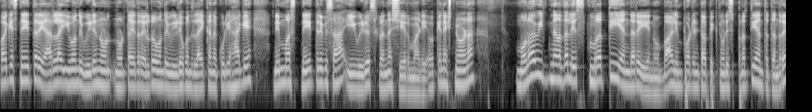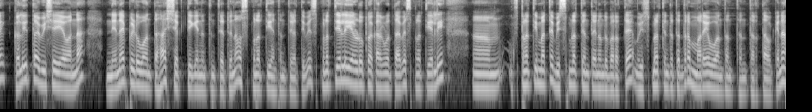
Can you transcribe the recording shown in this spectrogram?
ಹಾಗೆ ಸ್ನೇಹಿತರೆ, ಯಾರೆಲ್ಲ ಈ ಒಂದು ವಿಡಿಯೋ ನೋಡ್, ನೋಡ್ತಾ ಇದ್ದಾರೆ, ಎಲ್ಲರೂ ಒಂದು ವಿಡಿಯೋಗೊಂದು ಲೈಕನ್ನು ಕೊಡಿ. ಹಾಗೆ ನಿಮ್ಮ ಸ್ನೇಹಿತರಿಗೂ ಸಹ ಈ ವಿಡಿಯೋಸ್ಗಳನ್ನು ಶೇರ್ ಮಾಡಿ. ಓಕೆ, ನೆಕ್ಸ್ಟ್ ನೋಡೋಣ. ಮನೋವಿಜ್ಞಾನದಲ್ಲಿ ಸ್ಮೃತಿ ಎಂದರೆ ಏನು? ಭಾಳ ಇಂಪಾರ್ಟೆಂಟ್ ಟಾಪಿಕ್ ನೋಡಿ. ಸ್ಮೃತಿ ಅಂತಂದರೆ ಕಲಿತ ವಿಷಯವನ್ನು ನೆನಪಿಡುವಂತಹ ಶಕ್ತಿಗೆ ಏನಂತ ಹೇಳ್ತೀವಿ ನಾವು? ಸ್ಮೃತಿ ಅಂತಂತ ಹೇಳ್ತೀವಿ. ಸ್ಮೃತಿಯಲ್ಲಿ ಎರಡು ಪ್ರಕಾರಗಳು ಇರ್ತವೆ. ಸ್ಮೃತಿಯಲ್ಲಿ ಸ್ಮೃತಿ ಮತ್ತು ವಿಸ್ಮೃತಿ ಅಂತ ಇನ್ನೊಂದು ಬರುತ್ತೆ. ವಿಸ್ಮೃತಿ ಅಂತಂದ್ರೆ ಮರೆಯುವ ಅಂತಂತ ಅರ್ಥ ಓಕೆನಾ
